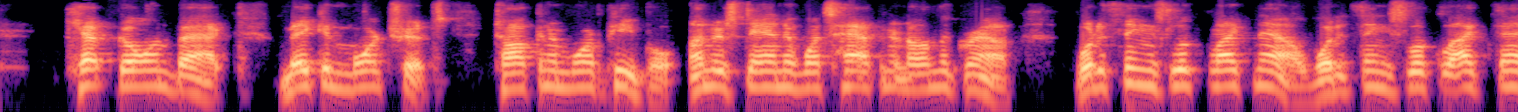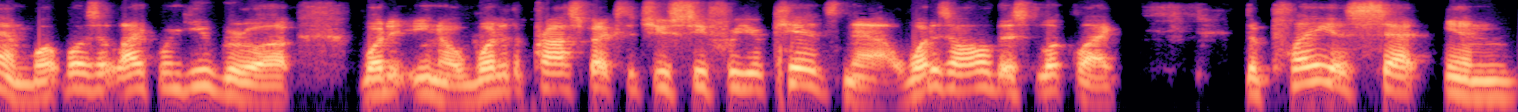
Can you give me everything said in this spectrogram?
kept going back, making more trips, talking to more people, understanding what's happening on the ground. What do things look like now? What did things look like then? What was it like when you grew up? What you know? What are the prospects that you see for your kids now? What does all this look like? The play is set in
